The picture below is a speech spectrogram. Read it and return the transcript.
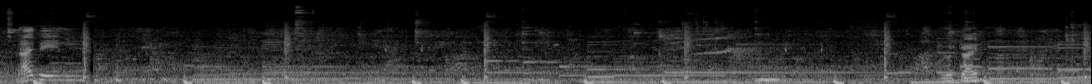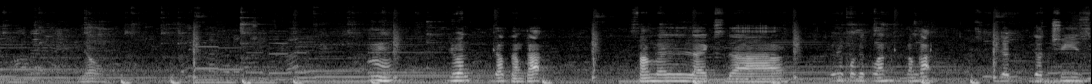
let's dive in to try? No. Mm. You want that langka? Someone likes the what do you call that one? Langka? The the cheese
